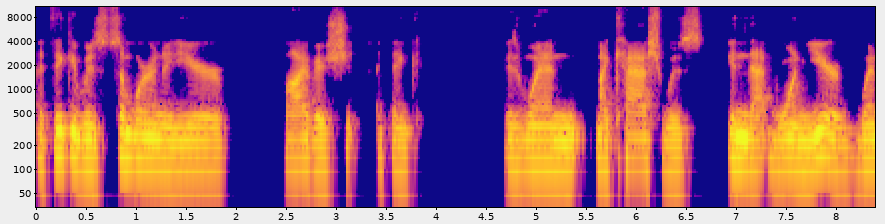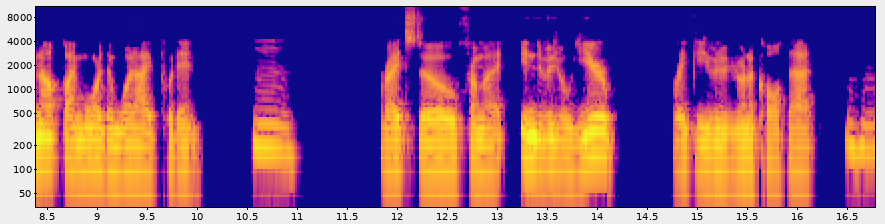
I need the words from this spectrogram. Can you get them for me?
I think it was somewhere in the year five-ish, I think, is when my cash was in that one year went up by more than what I put in. Mm. Right. So from an individual year break even, if you want to call it that, mm-hmm.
